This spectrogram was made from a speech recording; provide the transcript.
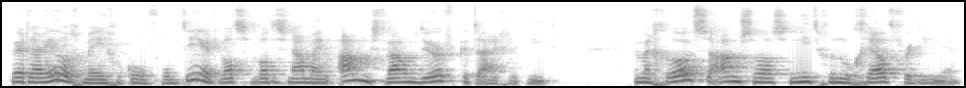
Ik werd daar heel erg mee geconfronteerd. Wat, wat is nou mijn angst? Waarom durf ik het eigenlijk niet? En mijn grootste angst was niet genoeg geld verdienen.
